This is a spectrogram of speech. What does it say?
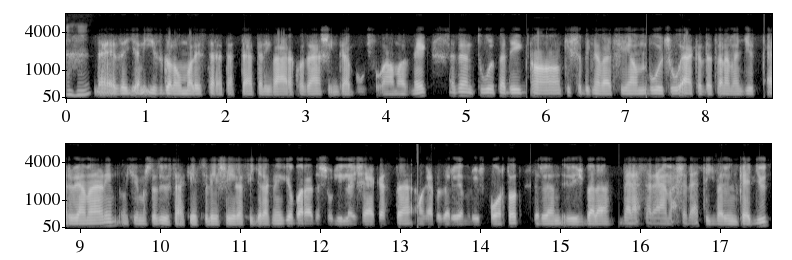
uh-huh. de ez egy ilyen izgalommal és szeretettel teli várakozás, inkább úgy fogalmaznék. Ezen túl pedig a kisebbik nevelt fiam Bulcsú elkezdett velem együtt erőemelni, úgyhogy most az ő felkészülésére figyelek még jobban, ráadásul Lilla is elkezdte magát az erőemelő sportot, egyszerűen ő is bele, beleszerelmesedett így velünk együtt,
